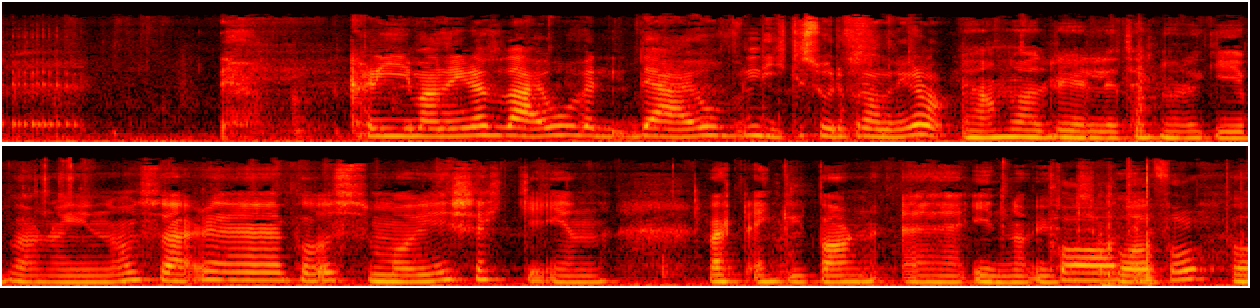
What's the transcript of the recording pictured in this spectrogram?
eh, klimaendringer. Så det er, jo veld, det er jo like store forandringer, da. Ja, når det gjelder teknologi i barnehagen nå, så er det på oss må vi sjekke inn hvert enkelt barn eh, inn og ut På på, på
